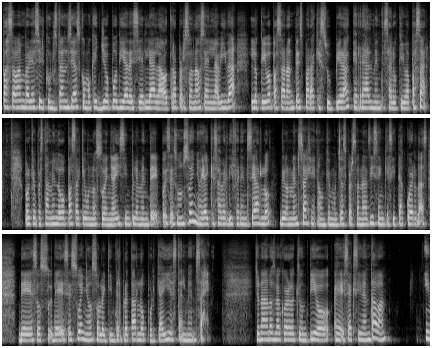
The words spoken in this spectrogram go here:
pasaban varias circunstancias, como que yo podía decirle a la otra persona, o sea, en la vida, lo que iba a pasar antes para que supiera que realmente es algo que iba a pasar. Porque pues también luego pasa que uno sueña y simplemente pues es un sueño y hay que saber diferenciarlo de un mensaje, aunque muchas personas dicen que si te acuerdas de, esos, de ese sueño, solo hay que interpretarlo porque ahí está el mensaje. Yo nada más me acuerdo que un tío eh, se accidentaba y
